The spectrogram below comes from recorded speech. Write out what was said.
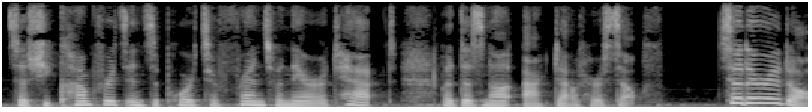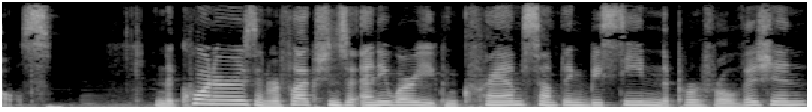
so she comforts and supports her friends when they are attacked, but does not act out herself. So there are dolls. In the corners and reflections of anywhere you can cram something to be seen in the peripheral vision,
